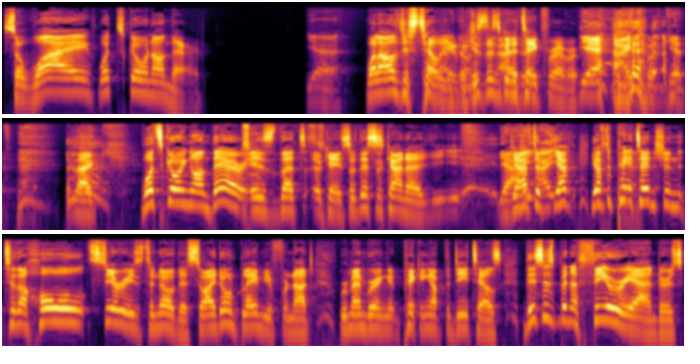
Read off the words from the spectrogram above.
So why? What's going on there? Yeah. Well, I'll just tell I you because this is going to take forever. Yeah, I don't get like What's going on there is that okay? So this is kind of you have I- to I- you have you have to pay yeah. attention to the whole series to know this. So I don't blame you for not remembering and picking up the details. This has been a theory, Anders,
